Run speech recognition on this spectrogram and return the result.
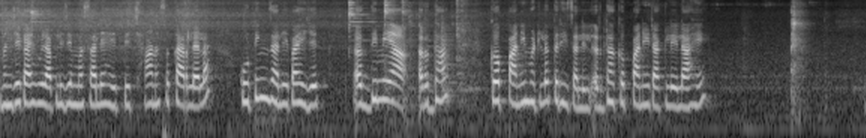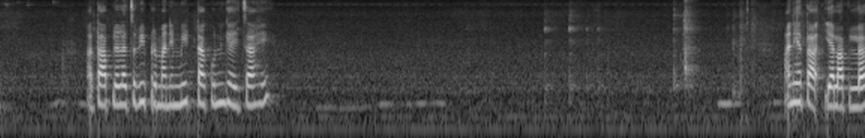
म्हणजे काय होईल आपले जे मसाले आहेत ते छान असं कारल्याला कोटिंग झाले पाहिजेत. अगदी मी अर्धा कप पाणी म्हटलं तरी चालेल. अर्धा कप पाणी टाकलेलं आहे. आता आपल्याला चवीप्रमाणे मीठ टाकून घ्यायचं आहे. आणि आता याला आपल्याला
